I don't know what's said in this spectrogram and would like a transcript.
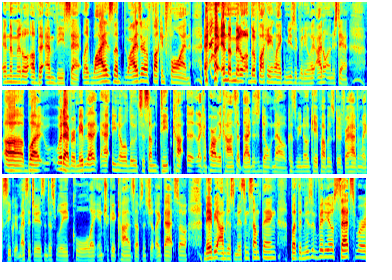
in the middle of the MV set? Like why is the why is there a fucking fawn in the middle of the fucking like music video? Like I don't understand. Uh but whatever. Maybe that uh, you know alludes to some deep, uh, like a part of the concept that I just don't know because we know K-pop is good for having like secret messages and just really cool, like intricate concepts and shit like that. So maybe I'm just missing something. But the music video sets were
